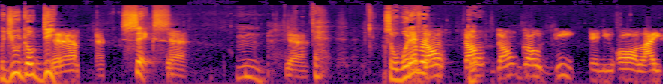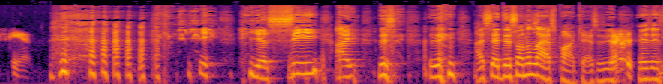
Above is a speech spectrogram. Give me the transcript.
But you would go deep, Yeah, six. yeah, Mm. yeah. So whatever. And don't don't don't go deep and you all light skinned. you see, I this I said this on the last podcast. It's- it's-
